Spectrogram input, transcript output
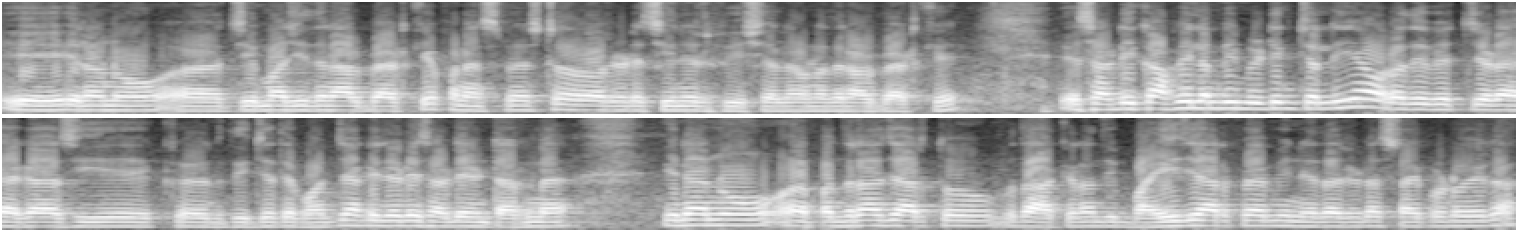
ਇਹ ਇਹਨਾਂ ਨੂੰ ਚੀਮਾ ਜੀ ਦੇ ਨਾਲ ਬੈਠ ਕੇ ਫਾਈਨੈਂਸ ਮਿਨਿਸਟਰ ਔਰ ਜਿਹੜੇ ਸੀਨੀਅਰ ਅਫੀਸ਼ੀਅਲ ਹੈ ਉਹਨਾਂ ਦੇ ਨਾਲ ਬੈਠ ਕੇ, ਇਹ ਸਾਡੀ ਕਾਫੀ ਲੰਬੀ ਮੀਟਿੰਗ ਚੱਲੀ ਹੈ ਔਰ ਉਹਦੇ ਵਿੱਚ ਜਿਹੜਾ ਹੈਗਾ ਅਸੀਂ ਇਹ ਇੱਕ ਨਤੀਜੇ ਤੇ ਪਹੁੰਚਿਆ ਕਿ ਜਿਹੜੇ ਸਾਡੇ ਇੰਟਰਨ ਹੈ ਇਹਨਾਂ ਨੂੰ ਅ, 15000 ਤੋਂ ਵਧਾ ਕੇ ਇਹਨਾਂ ਦੀ 22000 ਰੁਪਏ ਮਹੀਨੇ ਦਾ ਜਿਹੜਾ ਸਟਾਈਪੈਂਡ ਹੋਏਗਾ।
